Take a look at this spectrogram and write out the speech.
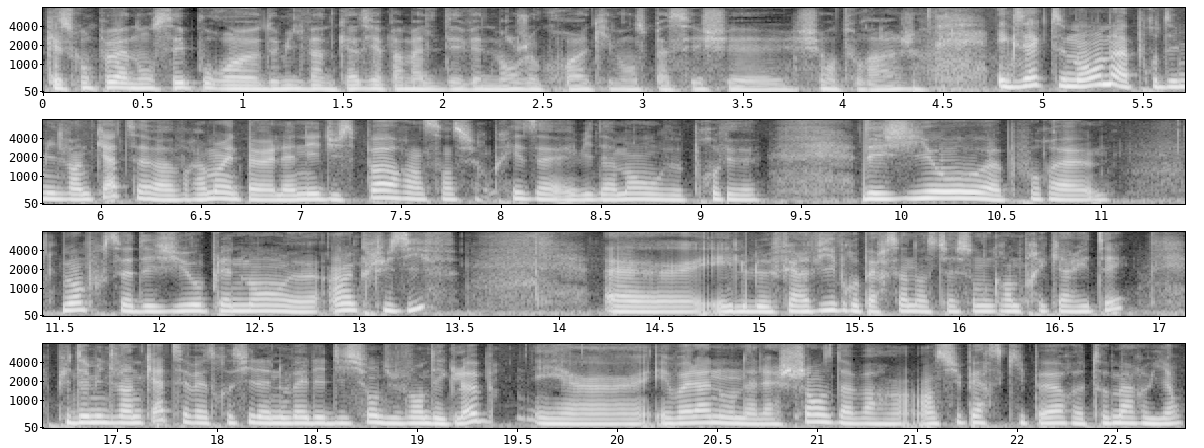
Qu'est-ce qu'on peut annoncer pour 2024 euh, Il y a pas mal d'événements, je crois, qui vont se passer chez, chez Entourage. Exactement. Bah pour 2024, ça va vraiment être l'année du sport, hein, sans surprise. Évidemment, on veut profiter des JO pour, pour que ce soit des JO pleinement inclusifs. Euh, et le faire vivre aux personnes en situation de grande précarité. Puis 2024, ça va être aussi la nouvelle édition du Vendée Globe. Et, euh, et voilà, nous, on a la chance d'avoir un, super skipper, Thomas Ruyant,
